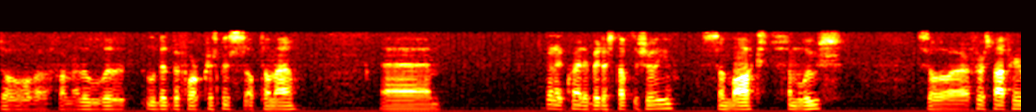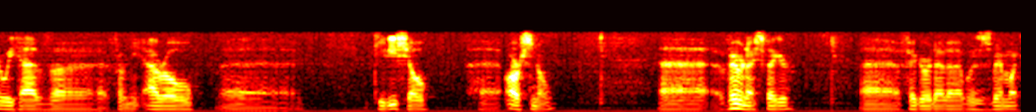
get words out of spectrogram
So uh, from a little, little, little bit before Christmas up till now. Um, got quite a bit of stuff to show you. Some boxed, some loose. So uh, first off here we have uh, from the Arrow uh, TV show, Arsenal. very nice figure uh, figure that I was very much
